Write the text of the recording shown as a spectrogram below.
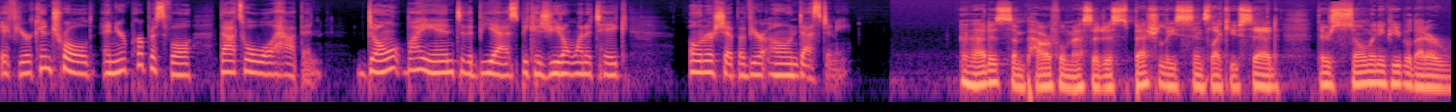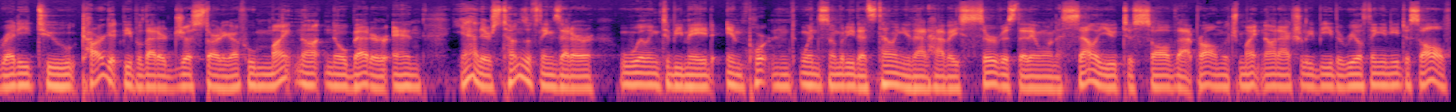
if you're controlled and you're purposeful, that's what will happen. Don't buy into the BS because you don't want to take ownership of your own destiny. That is some powerful message, especially since, like you said, there's so many people that are ready to target people that are just starting off who might not know better. And yeah, there's tons of things that are willing to be made important when somebody that's telling you that have a service that they want to sell you to solve that problem, which might not actually be the real thing you need to solve.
